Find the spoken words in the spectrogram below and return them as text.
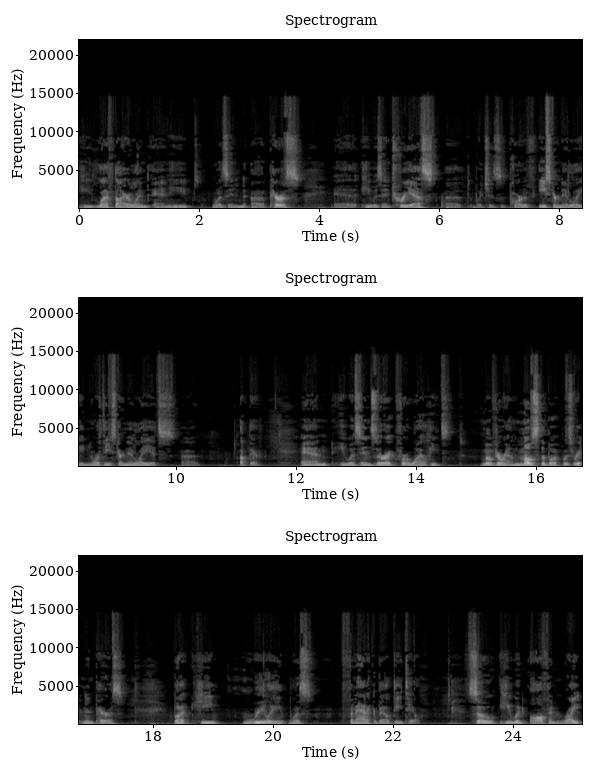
he left Ireland and he was in uh, Paris. Uh, he was in Trieste, uh, which is a part of eastern Italy, northeastern Italy. It's uh, up there. And he was in Zurich for a while. He moved around. Most of the book was written in Paris, but he really was fanatic about detail. So he would often write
